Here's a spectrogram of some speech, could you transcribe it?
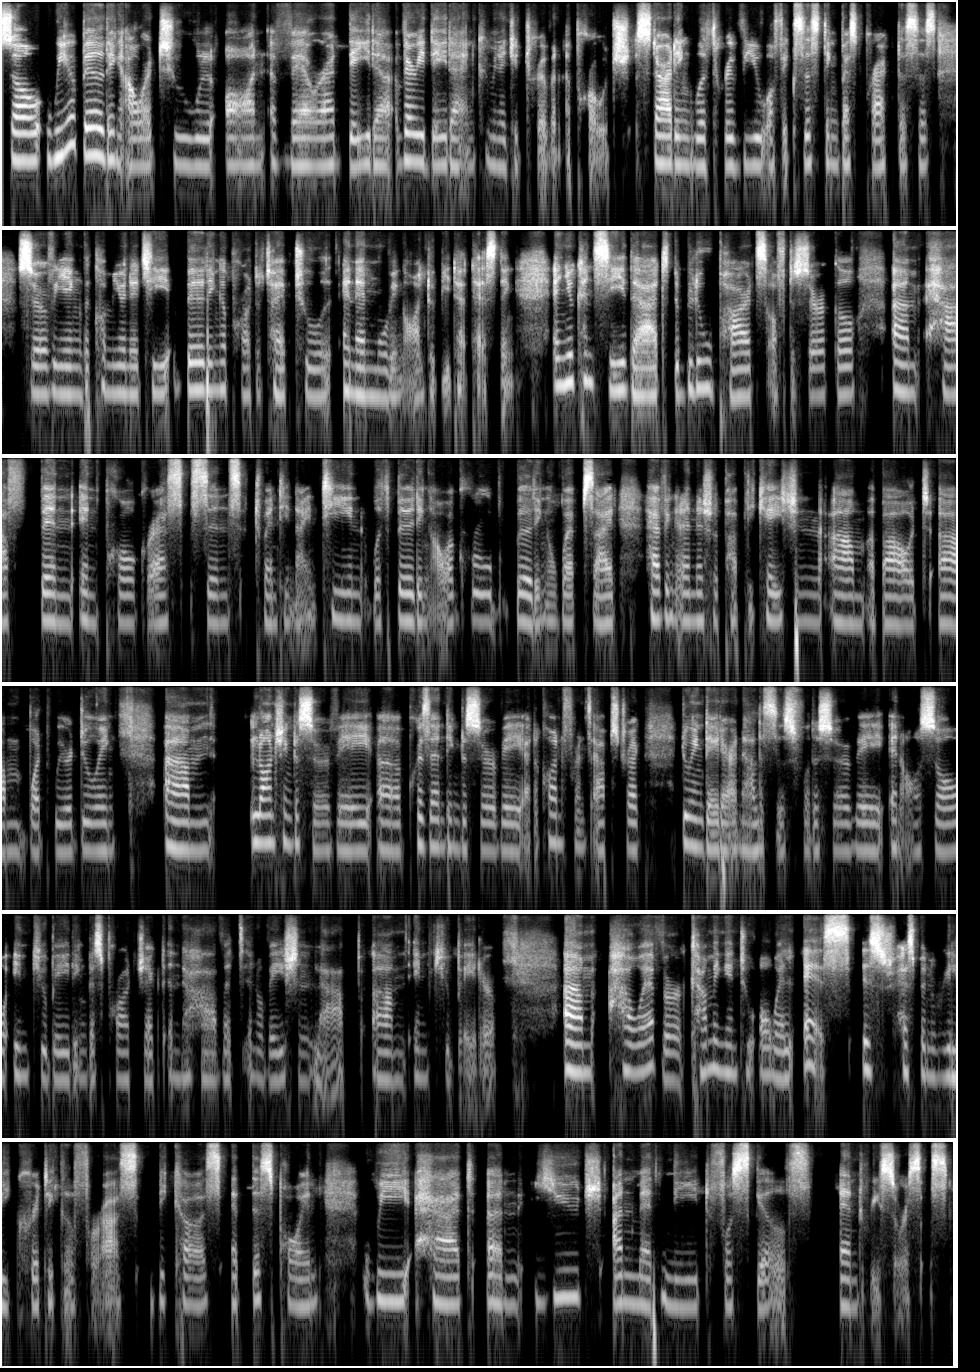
So we are building our tool on a very data, very data and community driven approach, starting with review of existing best practices, surveying the community, building a prototype tool, and then moving on to beta testing. And you can see that the blue parts of the circle um, have been in progress since 2019 with building our group, building a website, having an initial publication um, about um, what we're doing, um, launching the survey, uh, presenting the survey at a conference abstract, doing data analysis for the survey, and also incubating this project in the Harvard Innovation Lab um, incubator. Um, however, coming into OLS is, has been really critical for us because at this point, we had a huge unmet need for skills and resources.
